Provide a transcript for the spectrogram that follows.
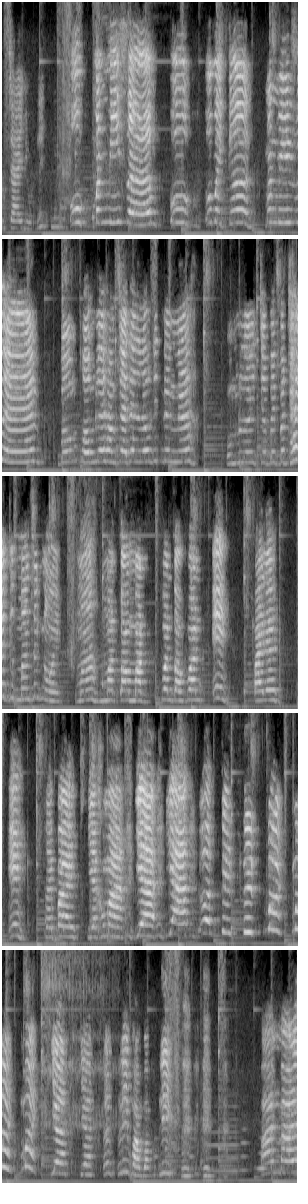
ำใจอยู่นิดนึงอู้มันมีเสริมอู้โอ้ my god มันมีเสริมผมผมเลยทำใจได้แล้วนิดนึงนะ ผมเลยจะไปประเทศกับมันสักหน่อย มาหมัดต่อหมัดฟันต่อฟัน เอ๊ะไปเลย เอ๊ะใส่ไป อย่าเข้ามา อย่า อย่าเออติดติดไม่ไม่ไม่อย่าอย่าเออรีบวางบอกรีบปันมาแล้ว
